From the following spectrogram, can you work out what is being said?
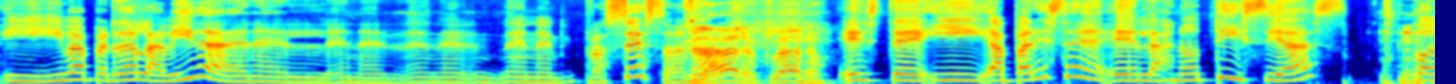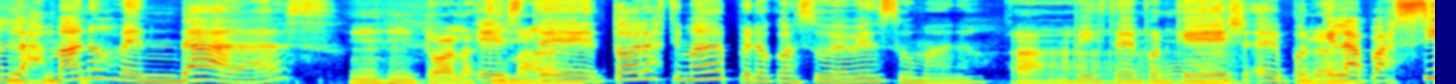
y, iba a perder la vida en el, en el, en el, proceso, ¿no? Claro, claro. Este, y aparece en las noticias con las manos vendadas. todas lastimadas. Este, todas lastimadas, pero con su bebé en su mano. Ah, ¿Viste? Porque, eh, porque la pasión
